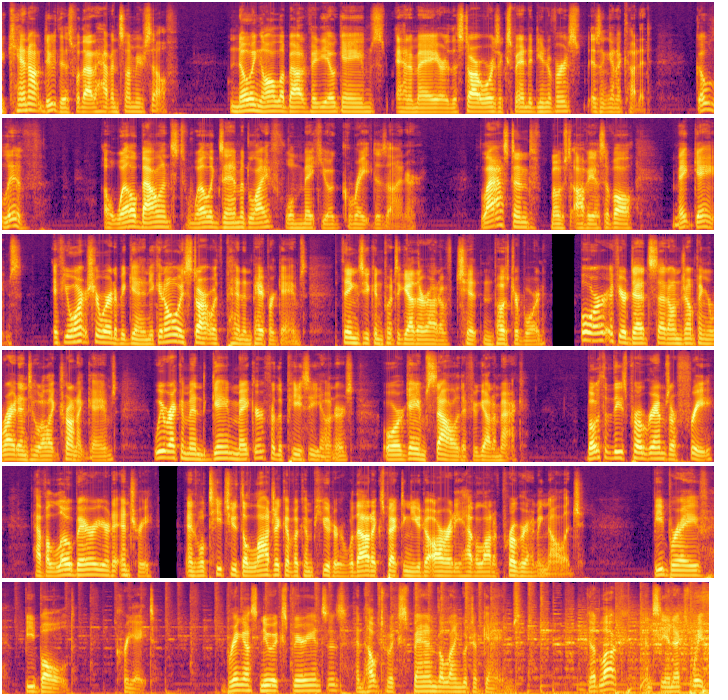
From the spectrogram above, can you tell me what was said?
You cannot do this without having some yourself knowing all about video games, anime, or the Star Wars expanded universe isn't going to cut it. Go live. A well balanced, well examined life will make you a great designer. Last and most obvious of all, make games. If you aren't sure where to begin, you can always start with pen and paper games, things you can put together out of chit and poster board. Or if you're dead set on jumping right into electronic games, we recommend Game Maker for the PC owners, or Game Salad if you've got a Mac. Both of these programs are free, have a low barrier to entry, and will teach you the logic of a computer without expecting you to already have a lot of programming knowledge. Be brave, be bold, create. Bring us new experiences and help to expand the language of games. Good luck, and see you next week.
